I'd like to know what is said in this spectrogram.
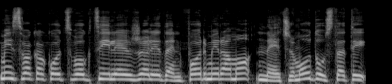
Mi svakako od svog cilja i želje da informiramo nećemo odustati.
